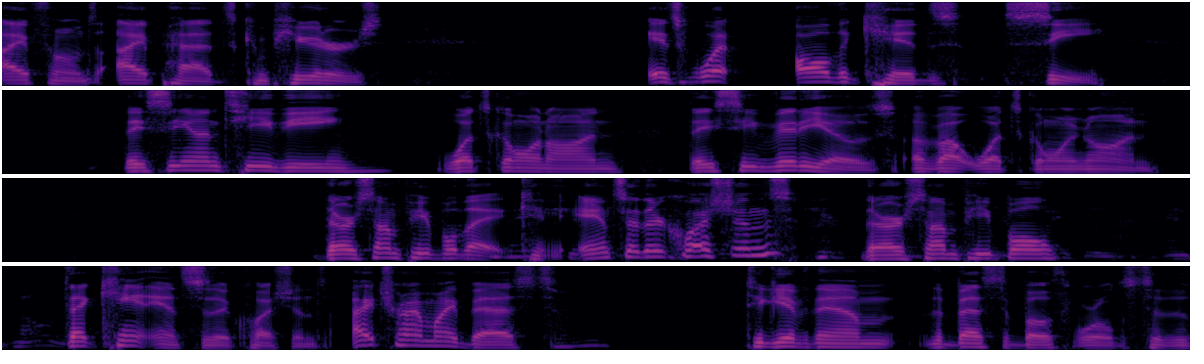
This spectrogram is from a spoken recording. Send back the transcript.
iPhones, iPads, computers. It's what all the kids see. They see on TV what's going on, they see videos about what's going on. There are some people that can answer their questions. There are some people that can't answer their questions. I try my best to give them the best of both worlds to the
